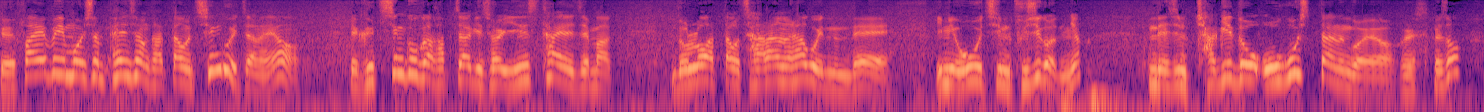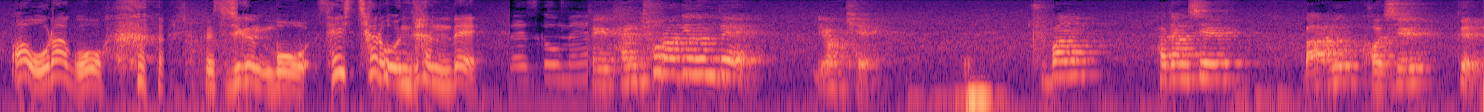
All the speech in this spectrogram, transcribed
그 Five Emotion 펜션 갔다 온 친구 있잖아요 그 친구가 갑자기 저희 인스타에 이제 막 놀러 왔다고 자랑을 하고 있는데 이미 오후 지금 2시거든요 근데 지금 자기도 오고 싶다는 거예요. 그래서, 그래서 아, 오라고. 그래서 지금 뭐 3시 차로 온다는데 되게 단촐하긴 한데 이렇게 주방, 화장실, 마루, 거실, 끝.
